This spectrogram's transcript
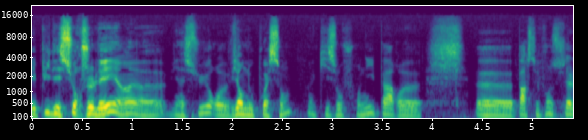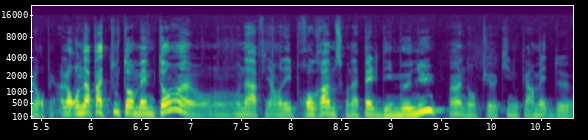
Et puis des surgelés, bien sûr, viande ou poisson, qui sont fournis par, par ce Fonds social européen. Alors on n'a pas tout en même temps. On, a finalement des programmes, ce qu'on appelle des menus, donc, qui nous permettent de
